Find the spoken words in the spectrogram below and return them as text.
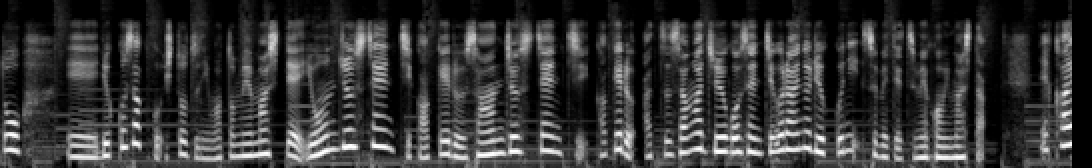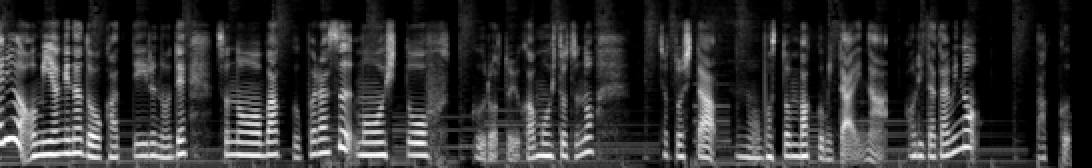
と、えー、リュックサック1つにまとめまして40センチ ×30 センチ×厚さが15センチぐらいのリュックに全て詰め込みました。で帰りはお土産などを買っているのでそのバッグプラスもう1袋というかもう1つのちょっとしたあのボストンバッグみたいな折りたたみのバッグ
